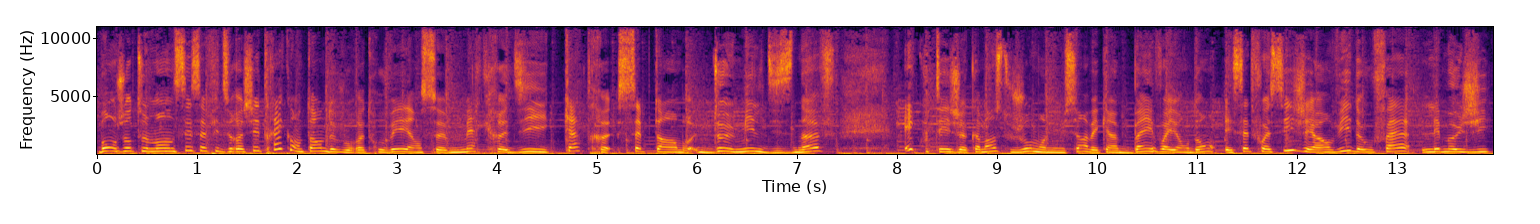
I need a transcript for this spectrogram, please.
Bonjour tout le monde, c'est Sophie Durocher, très contente de vous retrouver en ce mercredi 4 septembre 2019. Écoutez, je commence toujours mon émission avec un bain voyons donc et cette fois-ci, j'ai envie de vous faire l'emoji.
